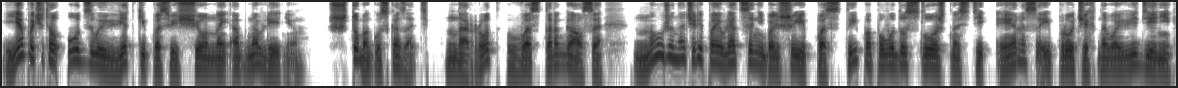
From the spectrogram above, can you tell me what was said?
Я почитал отзывы в ветке, посвященной обновлению. Что могу сказать? Народ восторгался, но уже начали появляться небольшие посты по поводу сложности Эроса и прочих нововведений.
